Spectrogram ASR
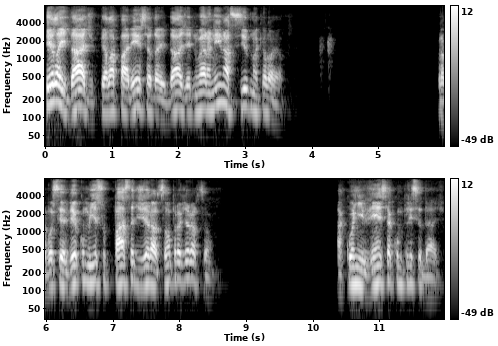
pela idade, pela aparência da idade, ele não era nem nascido naquela época. Para você ver como isso passa de geração para geração. A conivência a cumplicidade.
